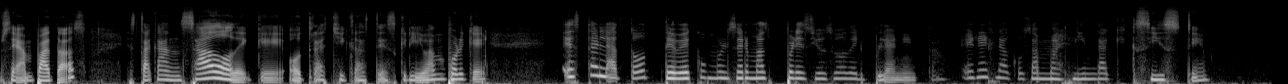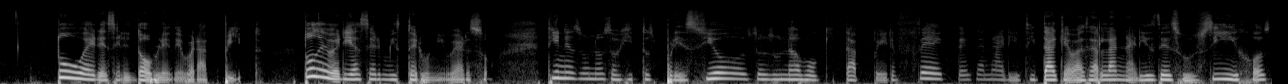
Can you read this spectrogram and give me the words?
sean patas. Está cansado de que otras chicas te escriban porque este lato te ve como el ser más precioso del planeta. Eres la cosa más linda que existe. Tú eres el doble de Brad Pitt. Tú deberías ser Mister Universo. Tienes unos ojitos preciosos, una boquita perfecta, esa naricita que va a ser la nariz de sus hijos,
